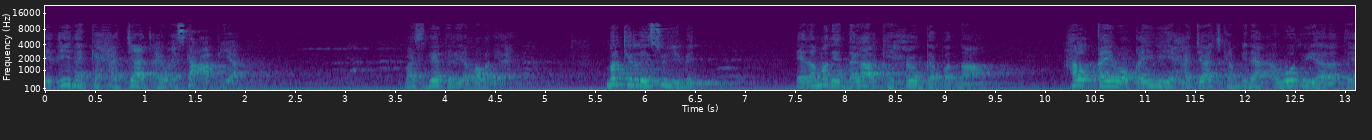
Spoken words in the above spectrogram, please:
ee ciidanka xajaaj ay wax iska caabiyaan. Baa siddeetan iyo labadii ahayd markii laysu yimid ciidamadii dagaalkii xoogga badnaa hal qayb oo qaybihii xajaaj kamida awood u yeelatay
